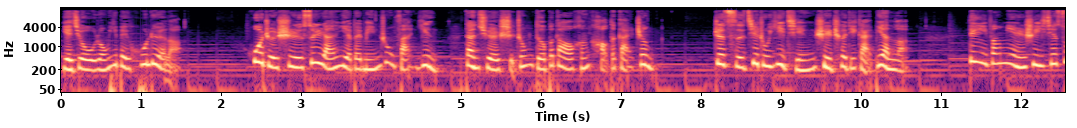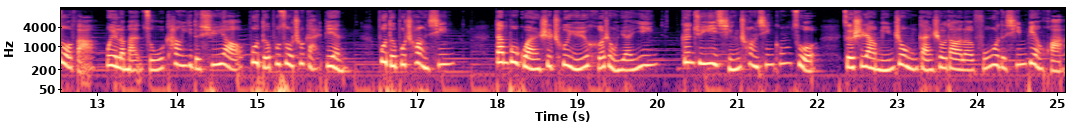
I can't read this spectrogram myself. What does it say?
也就容易被忽略了；或者是虽然也被民众反映。但却始终得不到很好的改正。这次借助疫情是彻底改变了。另一方面是一些做法为了满足抗疫的需要，不得不做出改变，不得不创新。但不管是出于何种原因，根据疫情创新工作，则是让民众感受到了服务的新变化，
